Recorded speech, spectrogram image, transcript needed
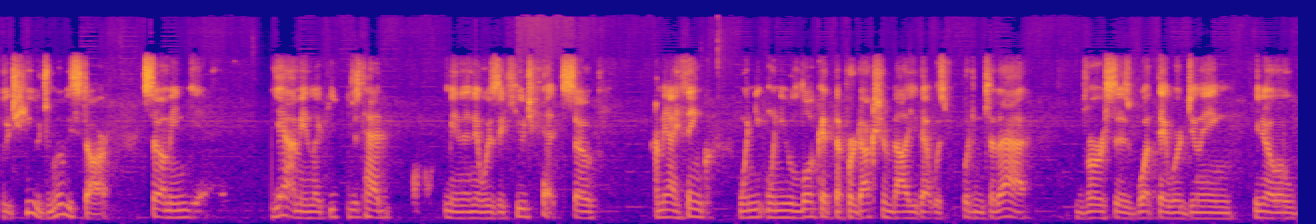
huge huge movie star so i mean yeah, yeah i mean like you just had i mean and it was a huge hit so I mean, I think when you when you look at the production value that was put into that versus what they were doing, you know,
